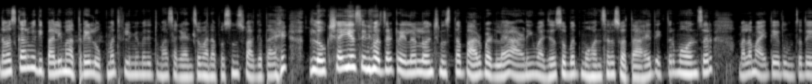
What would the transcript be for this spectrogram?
नमस्कार मी दीपाली म्हात्रे. लोकमत फिल्मीमध्ये तुम्हा सगळ्यांचं मनापासून स्वागत आहे. लोकशाही या सिनेमाचा ट्रेलर लॉन्च नुसता पार पडला आहे आणि माझ्यासोबत मोहन सर स्वतः आहेत. एकतर मोहन सर मला माहिती आहे तुमचं ते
